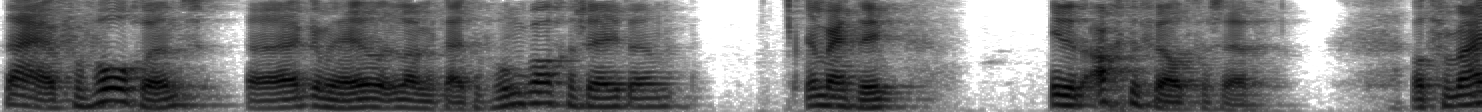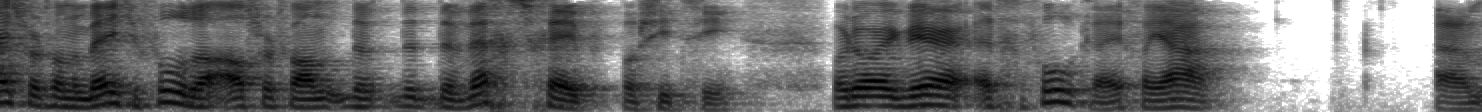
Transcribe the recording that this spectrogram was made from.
Nou ja, vervolgens, eh, ik heb een hele lange tijd op honkbal gezeten. En werd ik in het achterveld gezet. Wat voor mij een soort van een beetje voelde als soort van de, de, de wegscheeppositie. Waardoor ik weer het gevoel kreeg van ja, ehm,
